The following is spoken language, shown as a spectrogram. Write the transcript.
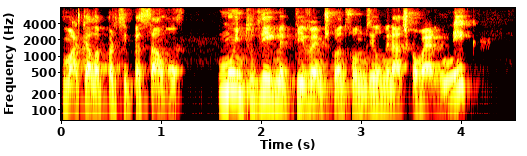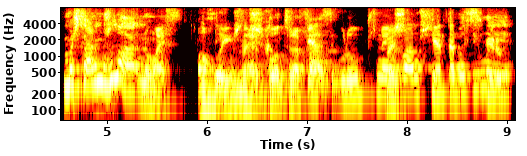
como aquela participação muito digna que tivemos quando fomos eliminados com o Bayern Munique, mas estarmos lá, não é? Oh, Rui, mas pontos na fase de grupos, nem levarmos tenta perceber,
